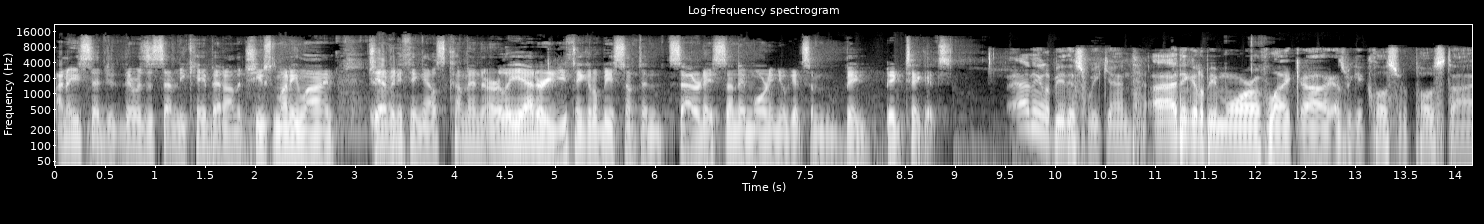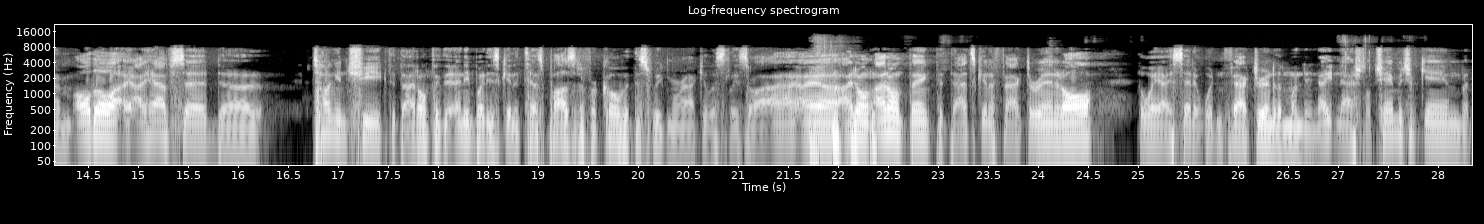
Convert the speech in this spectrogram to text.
I know you said there was a 70k bet on the Chiefs money line. Do you have anything else come in early yet, or do you think it'll be something Saturday, Sunday morning? You'll get some big big tickets. I think it'll be this weekend. I think it'll be more of like uh, as we get closer to post time. Although I, I have said, uh, tongue in cheek, that I don't think that anybody's going to test positive for COVID this week miraculously. So I, I, uh, I don't, I don't think that that's going to factor in at all. The way I said it wouldn't factor into the Monday night national championship game, but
